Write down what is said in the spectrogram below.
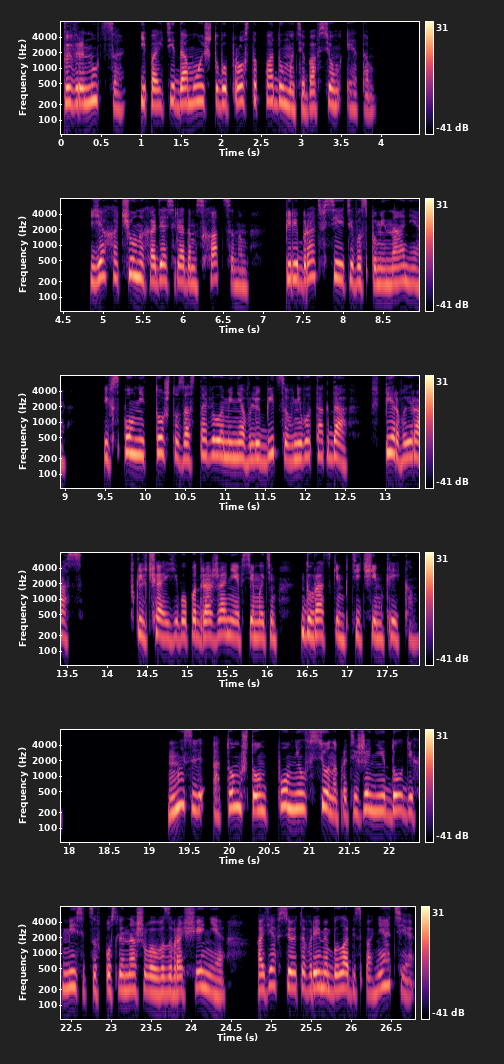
повернуться и пойти домой, чтобы просто подумать обо всем этом. Я хочу, находясь рядом с Хадсоном, перебрать все эти воспоминания и вспомнить то, что заставило меня влюбиться в него тогда, в первый раз, включая его подражание всем этим дурацким птичьим крикам. Мысль о том, что он помнил все на протяжении долгих месяцев после нашего возвращения, а я все это время была без понятия,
